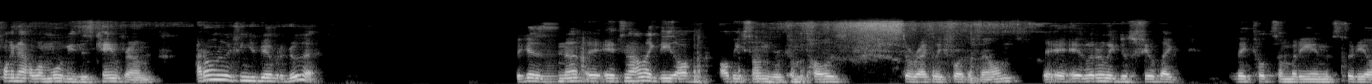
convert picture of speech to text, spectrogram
point out what movies this came from, I don't really think you'd be able to do that. Because not, it's not like these all all these songs were composed directly for the film. It, it literally just feels like they told somebody in the studio,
